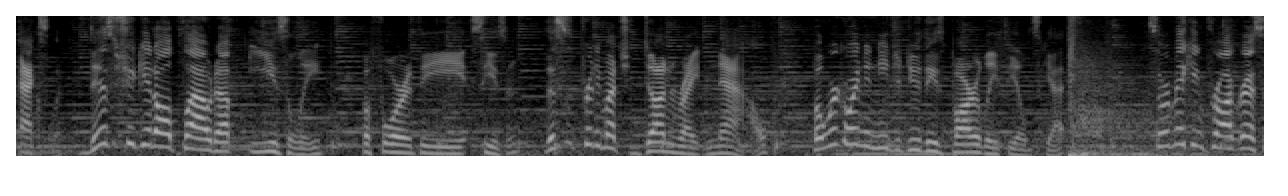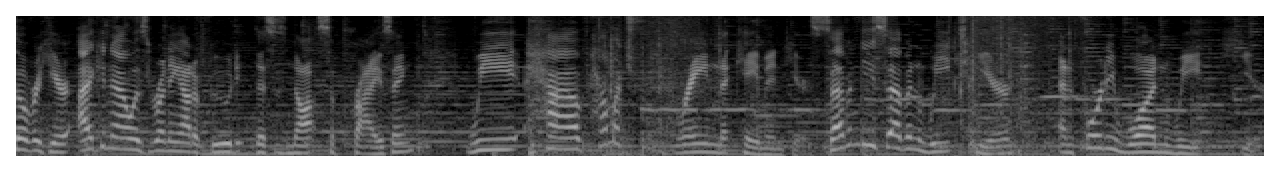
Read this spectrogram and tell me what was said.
Excellent. This should get all plowed up easily before the season. This is pretty much done right now, but we're going to need to do these barley fields yet. So we're making progress over here. now is running out of food. This is not surprising. We have how much grain that came in here? 77 wheat here and 41 wheat here.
